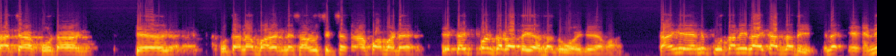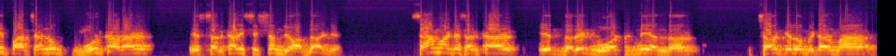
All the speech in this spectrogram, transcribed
સાચા, ખોટા કે પોતાના બાળકને સારું શિક્ષણ આપવા માટે એ કંઈક પણ કરવા તૈયાર થતું હોય છે એમાં. કારણ કે એની પોતાની લાયકાત નથી. એટલે એની પાછળનું મૂળ કારણ એ સરકારી સિસ્ટમ જવાબદાર છે. શા માટે સરકાર એ દરેક વોર્ડની અંદર છ કિલોમીટરમાં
